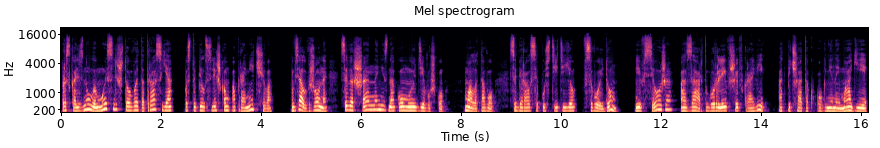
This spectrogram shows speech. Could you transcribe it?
проскользнула мысль, что в этот раз я поступил слишком опрометчиво, взял в жены совершенно незнакомую девушку. Мало того, собирался пустить ее в свой дом. И все же азарт, бурливший в крови, отпечаток огненной магии,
